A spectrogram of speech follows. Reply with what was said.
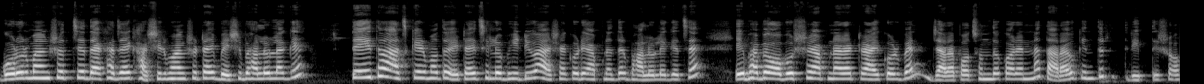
গরুর মাংস হচ্ছে দেখা যায় খাসির মাংসটাই বেশি ভালো লাগে। তো এই তো আজকের মতো এটাই ছিল ভিডিও আশা করি আপনাদের ভালো লেগেছে। এভাবে অবশ্যই আপনারা ট্রাই করবেন, যারা পছন্দ করেন না, তারাও কিন্তু তৃপ্তিসহ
